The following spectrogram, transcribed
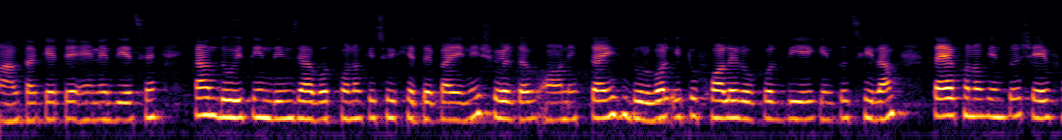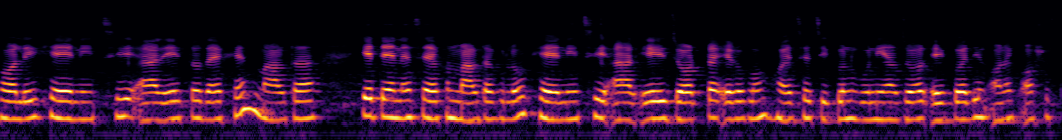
মালটা কেটে এনে দিয়েছে। কারণ দুই, তিন দিন যাবৎ কোনো কিছুই খেতে পারিনি। শরীরটা অনেকটাই দুর্বল, একটু ফলের উপর দিয়ে কিন্তু ছিলাম। তাই এখনও কিন্তু সেই ফলই খেয়ে নিচ্ছি। আর এই তো দেখেন, মালটা কেটে এনেছে, এখন মালটাগুলো খেয়ে নিচ্ছি। আর এই জ্বরটা এরকম হয়েছে চিকনগুনিয়া জ্বর। এই কয়েকদিন অনেক অসুস্থ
